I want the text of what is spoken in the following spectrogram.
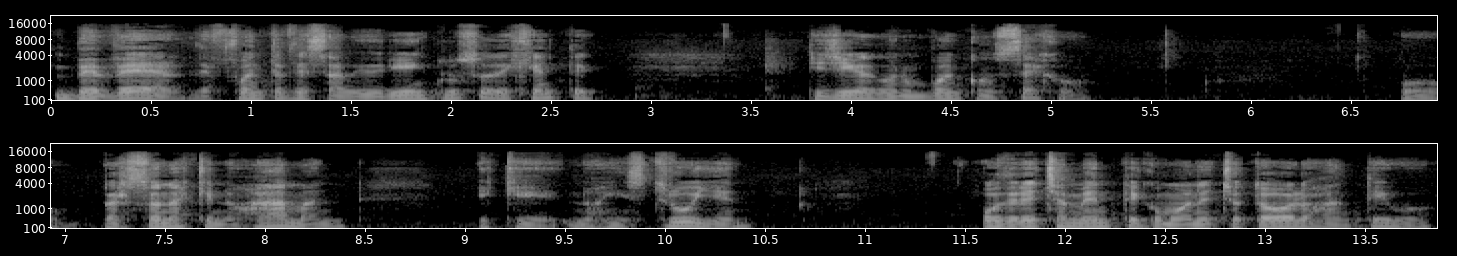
beber de fuentes de sabiduría, incluso de gente que llega con un buen consejo, o personas que nos aman y que nos instruyen, o derechamente, como han hecho todos los antiguos,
